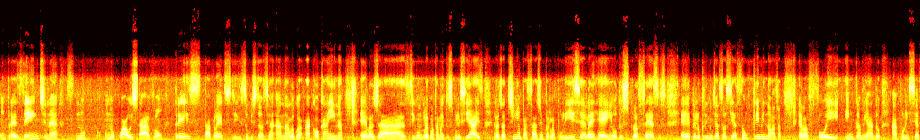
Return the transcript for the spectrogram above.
um presente, né, no, no qual estavam três tabletes de substância análoga à cocaína. Ela já, segundo o levantamento dos policiais, ela já tinha passagem pela polícia, ela é ré em outros processos é, pelo crime de associação criminosa. Ela foi encaminhada à polícia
